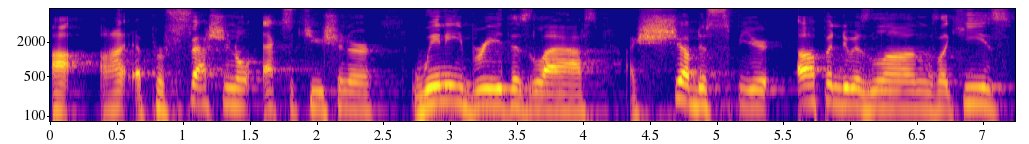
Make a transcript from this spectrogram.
I, a professional executioner, when he breathed his last, I shoved a spear up into his lungs. Like, he's,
